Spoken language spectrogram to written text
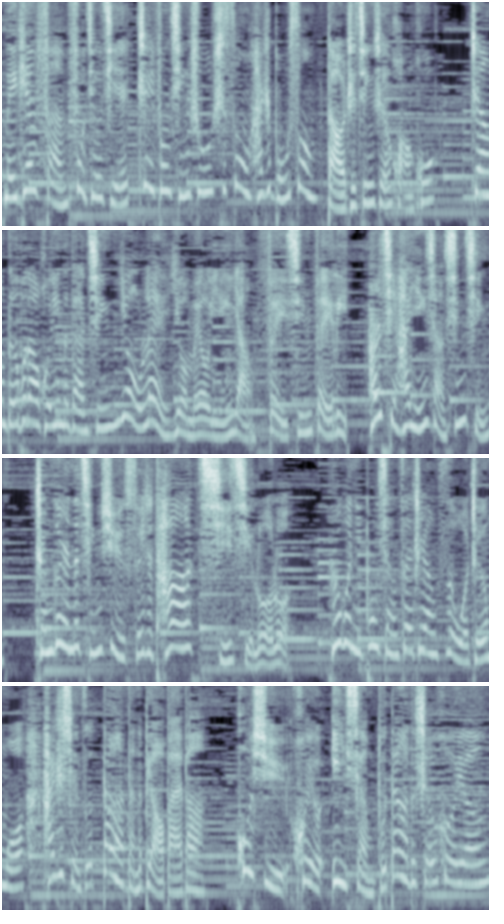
每天反复纠结这封情书是送还是不送，导致精神恍惚。这样得不到回应的感情，又累又没有营养，费心费力，而且还影响心情。整个人的情绪随着他起起落落。如果你不想再这样自我折磨，还是选择大胆的表白吧，或许会有意想不到的收获哟。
